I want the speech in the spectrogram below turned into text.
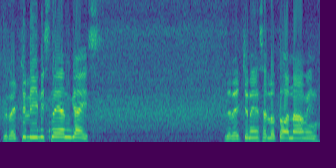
Diretso linis na yan guys. Diretso na yan sa lutuan namin.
